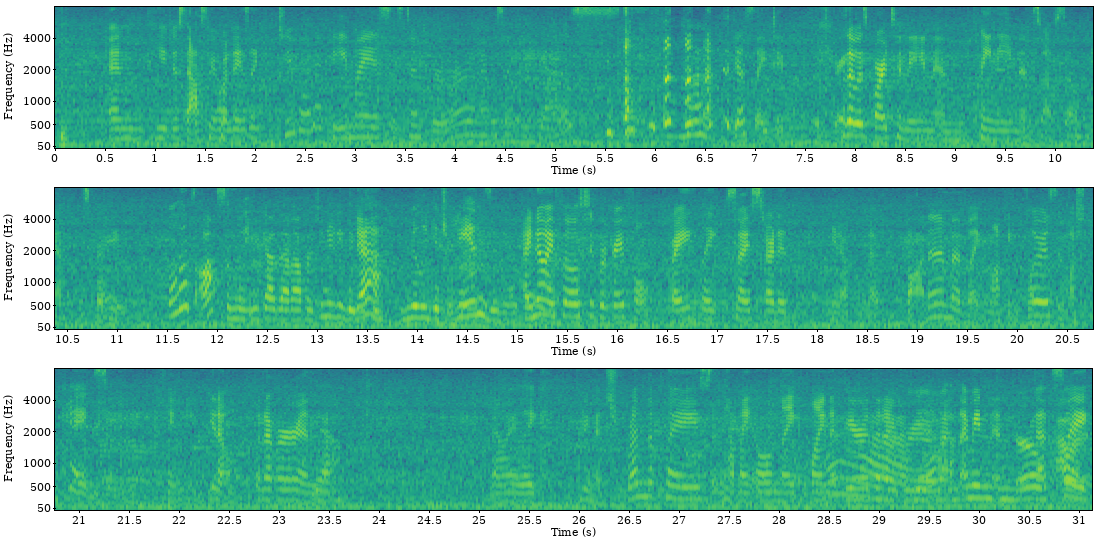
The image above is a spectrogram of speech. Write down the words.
And he just asked me one day, he's like, Do you want to be my assistant brewer? And I was like, Yes. yes, I do. Because I was bartending and cleaning and stuff. So, yeah, it was great. Well, that's awesome that you got that opportunity that Yeah. you could really get your hands in it. I know, I feel super grateful, right? Like, so I started, you know, from the bottom of like mopping floors and washing kegs and cleaning, you know, whatever. And Yeah. now I like pretty much run the place and have my own like line of beer that I brew. yeah. And I mean, and Girl that's power. like,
